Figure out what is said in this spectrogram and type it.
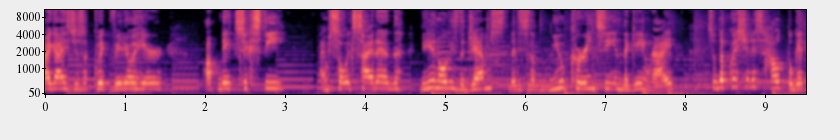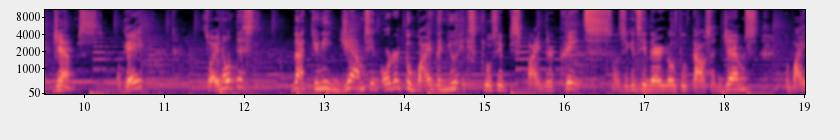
Hi guys, just a quick video here. Update 60. I'm so excited. Did you notice the gems? That is a new currency in the game, right? So the question is how to get gems, okay? So I noticed that you need gems in order to buy the new exclusive spider crates. So as you can see there you go 2000 gems to buy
